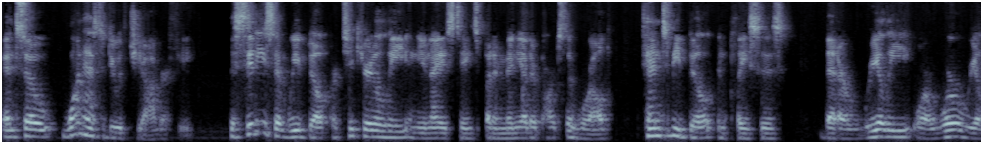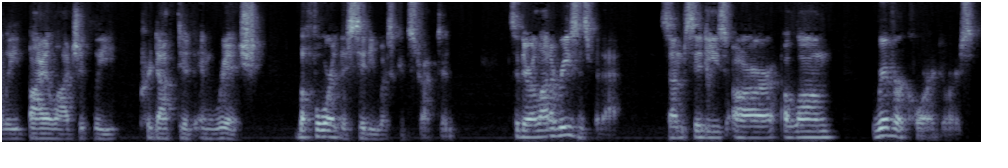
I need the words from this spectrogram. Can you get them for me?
And so one has to do with geography. The cities that we've built, particularly in the United States, but in many other parts of the world, tend to be built in places that are really or were really biologically productive and rich before the city was constructed. So there are a lot of reasons for that. Some cities are along river corridors.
